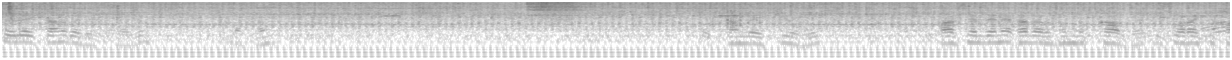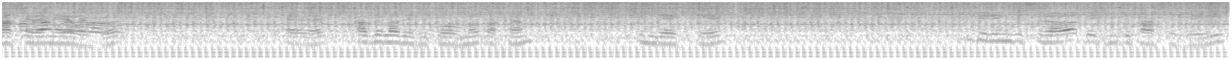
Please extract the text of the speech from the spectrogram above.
Şöyle ekranı da gösterelim. Bakın. Ekranda ekiyoruz. Parselde ne kadar uzunluk kaldı. Bir sonraki parsele ne oldu. Evet. Hazırla dedi tohumu. Bakın. Şimdi ekti. Birinci sıra beşinci parseldeyiz.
